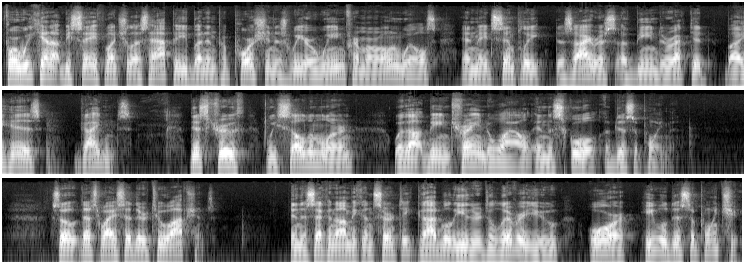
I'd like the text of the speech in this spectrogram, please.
For we cannot be safe, much less happy, but in proportion as we are weaned from our own wills and made simply desirous of being directed by His guidance. This truth we seldom learn without being trained a while in the school of disappointment. So that's why I said there are two options. In this economic uncertainty, God will either deliver you or He will disappoint you.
